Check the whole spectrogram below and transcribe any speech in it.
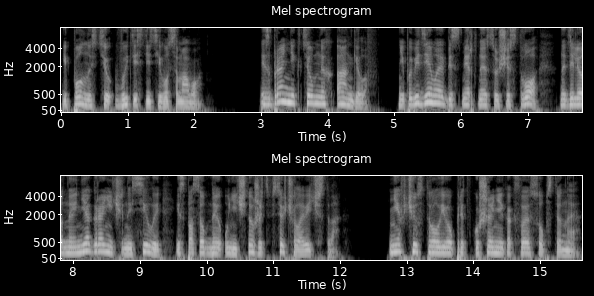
и полностью вытеснить его самого. Избранник темных ангелов, Непобедимое бессмертное существо, наделенное неограниченной силой и способное уничтожить все человечество. Нев чувствовал его предвкушение как свое собственное.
